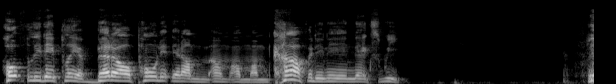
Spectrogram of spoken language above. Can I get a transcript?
Hopefully, they play a better opponent that I'm I'm I'm, I'm confident in next week.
